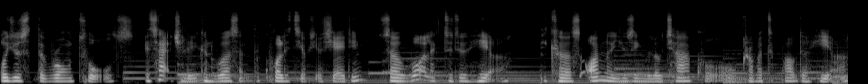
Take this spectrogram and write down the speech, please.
or use the wrong tools, it actually can worsen the quality of your shading. So what I like to do here, because I'm not using willow charcoal or graphite powder here,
